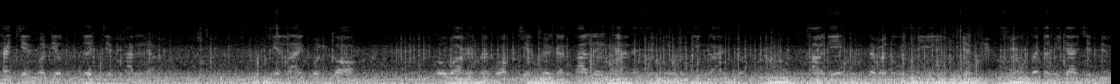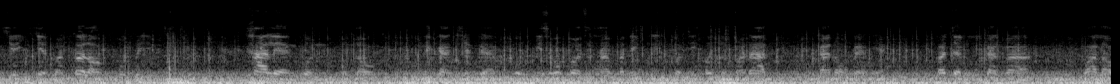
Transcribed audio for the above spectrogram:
ถ้าเขียนคนเดียวเกินเจ็ดพันแล้ว เขียนหลายคนก็ก็ว่ากันไปเพราะเขียนช่วยกันถ้าเรื่องงานให้เสร็จเร็วยิ่งหลายคนคราวนี้จะมาดูที่เขียนพิมพ์เขียว ก็จะมีการเขียนพิมพ์เขียวอีกเจ็ดวันก็ลองคูณไปอยู่ค่าแรงคนคนเราในการเขียนแบบพวกวิศวกรสถาปนิกหรือคนที่เขาจบมาด้านการออกแบบเนี่ยก็จะรู้กันว่าว่าเรา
